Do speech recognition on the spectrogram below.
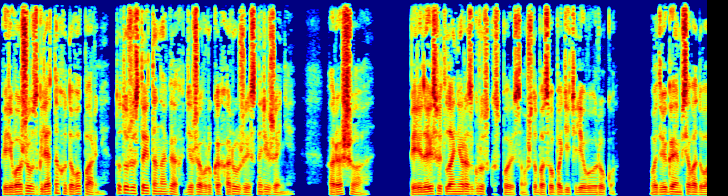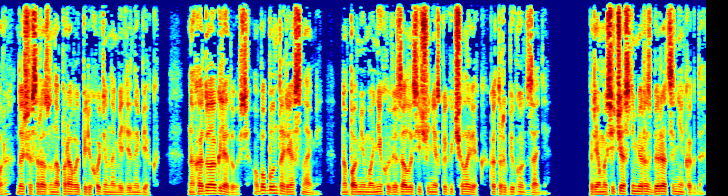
Перевожу взгляд на худого парня. Тот уже стоит на ногах, держа в руках оружие и снаряжение. Хорошо. Передаю Светлане разгрузку с поясом, чтобы освободить левую руку. Выдвигаемся во двор, дальше сразу направо переходим на медленный бег. На ходу оглядываюсь, оба бунтаря с нами, но помимо них увязалось еще несколько человек, которые бегут сзади. Прямо сейчас с ними разбираться некогда.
